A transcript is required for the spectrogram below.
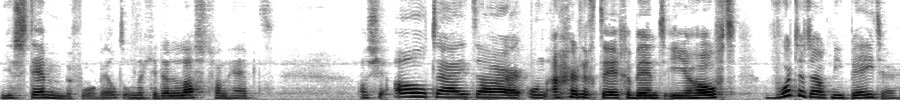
je stem bijvoorbeeld, omdat je er last van hebt. Als je altijd daar onaardig tegen bent in je hoofd, wordt het ook niet beter.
